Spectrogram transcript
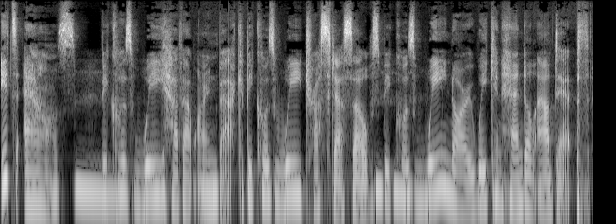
It's ours mm. because we have our own back, because we trust ourselves, mm-hmm. because we know we can handle our depth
